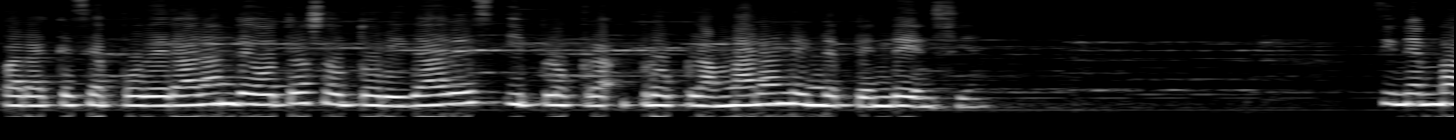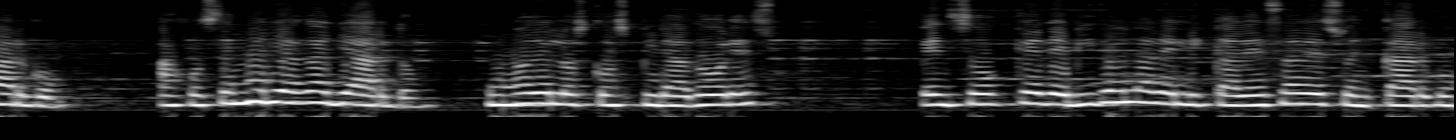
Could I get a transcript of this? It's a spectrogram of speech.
para que se apoderaran de otras autoridades y proclamaran la independencia. Sin embargo, a José María Gallardo, uno de los conspiradores, pensó que debido a la delicadeza de su encargo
